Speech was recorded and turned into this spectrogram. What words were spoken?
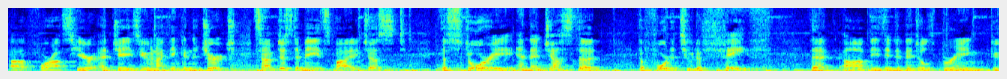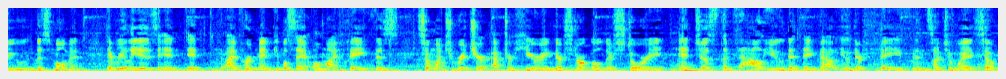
uh, for us here at Gesu, and I think in the church. So I'm just amazed by just the story, and then just the the fortitude of faith that uh, these individuals bring to this moment. It really is. It. It. I've heard many people say, "Oh, my faith is." so much richer after hearing their struggle, their story, and just the value that they value their faith in such a way. So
